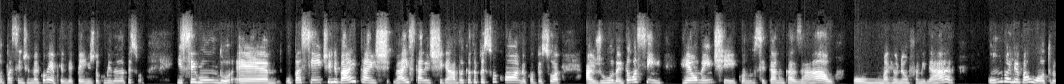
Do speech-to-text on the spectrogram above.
o paciente não vai comer, porque ele depende da comida da pessoa. E segundo, é, o paciente ele vai, tá, vai estar instigado que outra pessoa come, que a pessoa ajuda. Então, assim, realmente, quando você está num casal ou numa reunião familiar, um vai levar o outro.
